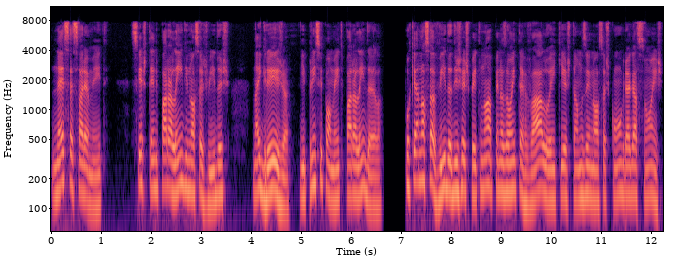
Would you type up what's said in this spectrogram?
necessariamente se estende para além de nossas vidas na igreja e principalmente para além dela. Porque a nossa vida diz respeito não apenas ao intervalo em que estamos em nossas congregações,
